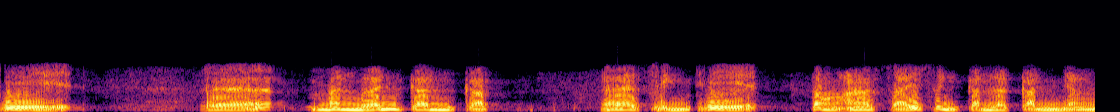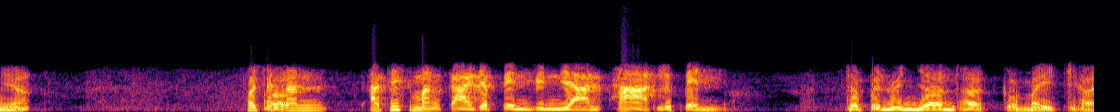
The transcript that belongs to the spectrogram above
ที่เอ่อมันเหมือนกันกับเอ่อสิ่งที่ต้องอาศัยซึ่งกันและกันอย่างเนี้ย เพราะฉะนั้นอธิสมันกายจะเป็นวิญญาณธาตุหรือเป็น จะเป็นวิญญาณธาตุก็ไม่ใช่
